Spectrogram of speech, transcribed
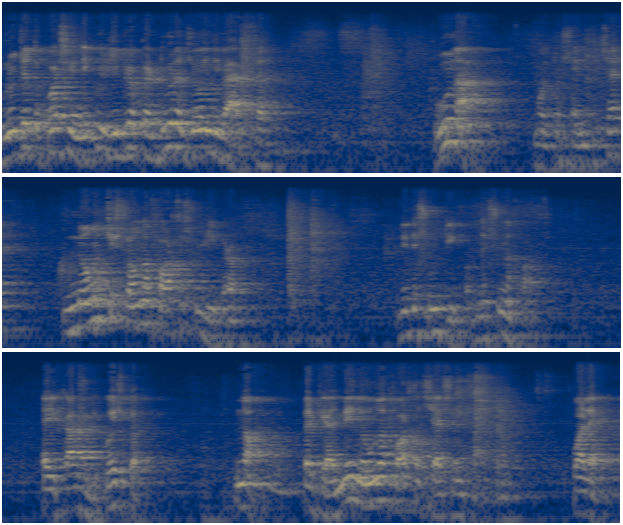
Un oggetto può essere in equilibrio per due ragioni diverse. Una, molto semplice, non ci sono forze sul libro, di nessun tipo, nessuna forza. È il caso di questo? No, perché almeno una forza c'è senz'altro. Qual è?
